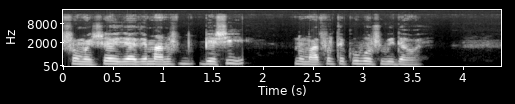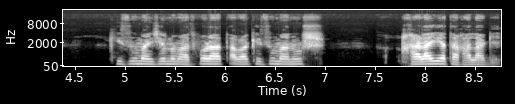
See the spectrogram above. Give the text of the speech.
সমস্যা হয়ে যায় যে মানুষ বেশি নমাজ পড়তে খুব অসুবিধা হয়। কিছু মানুষের নমাজ পড়াত, আবার কিছু মানুষ খাড়াইয়া থাকা লাগে।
